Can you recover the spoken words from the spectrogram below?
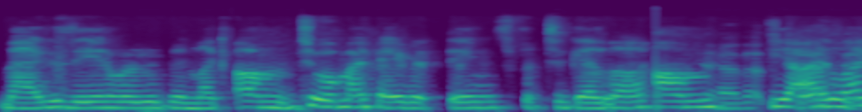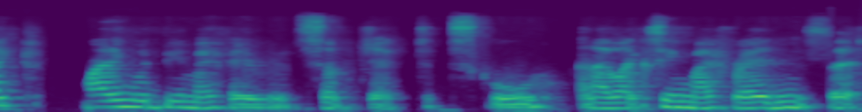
magazine would have been like um two of my favorite things put together. Um Yeah, yeah, I like writing would be my favorite subject at school and I like seeing my friends. But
